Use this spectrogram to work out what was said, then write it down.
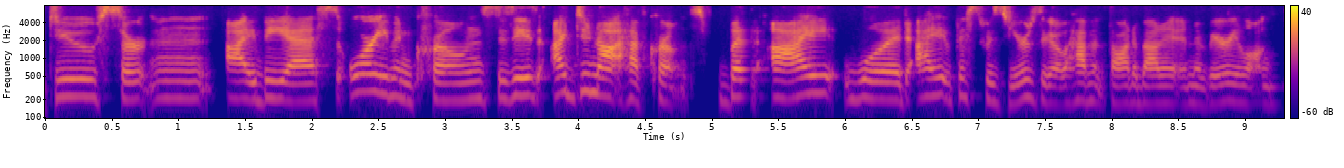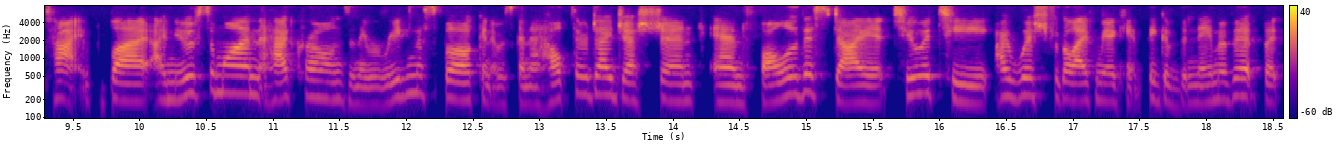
do certain IBS or even Crohn's disease. I do not have Crohn's, but I would, I this was years ago, haven't thought about it in a very long time. But I knew someone that had Crohn's and they were reading this book and it was gonna help their digestion and follow this diet to a T. I wish for the life of me I can't think of the name of it, but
